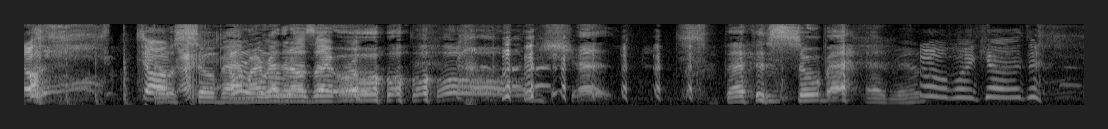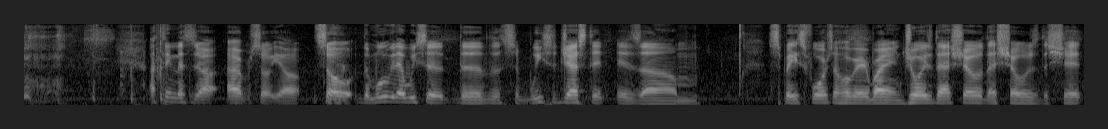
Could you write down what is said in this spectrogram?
Oh, That was so bad. don't When I wanna read that, I was like, bro. oh, shit. That is so bad, man. Oh my god. I think that's our our episode, y'all. So the movie that we should the, the we suggested is um Space Force. I hope everybody enjoys that show. That show is the shit.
